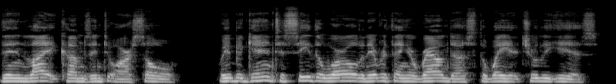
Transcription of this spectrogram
then light comes into our soul. We begin to see the world and everything around us the way it truly is.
